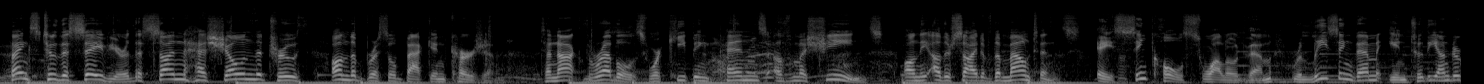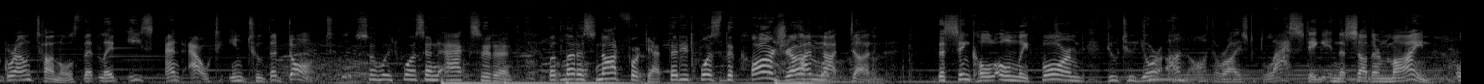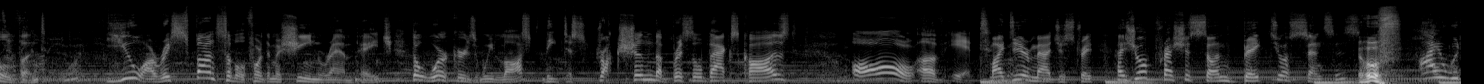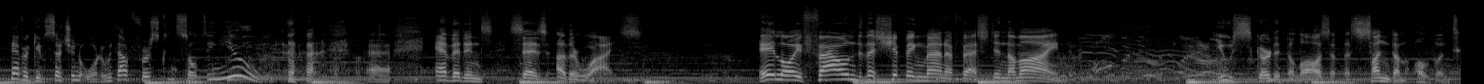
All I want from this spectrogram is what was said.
Thanks to the Savior, the sun has shown the truth on the Bristleback incursion. Tenakth rebels were keeping pens of machines on the other side of the mountains. A sinkhole swallowed them, releasing them into the underground tunnels that led east and out into the Daunt. So it was an accident. But let us not forget that it was the Karja. I'm not done. The sinkhole only formed due to your unauthorized blasting in the southern mine, Ulvund. You are responsible for the machine rampage, the workers we lost, the destruction the bristlebacks caused. All of it. My dear magistrate, has your precious son baked your senses? Oof. I would never give such an order without first consulting you. Uh, evidence says otherwise. Aloy found the shipping manifest in the mine. You skirted the laws of the Sundom, Ulvund.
